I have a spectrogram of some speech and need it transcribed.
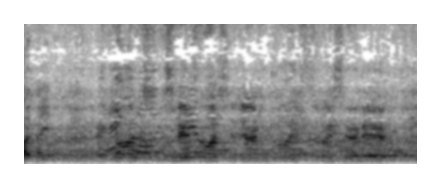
coach, here's to watch the Jersey boys push your hair.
